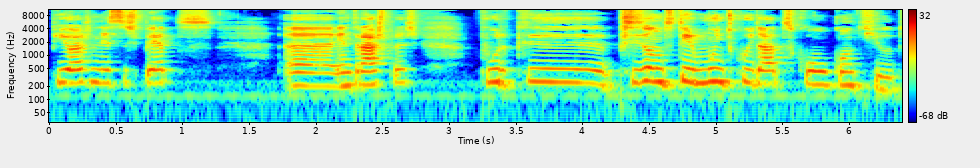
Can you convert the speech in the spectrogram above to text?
piores nesse aspecto, uh, entre aspas porque precisam de ter muito cuidado com o conteúdo.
